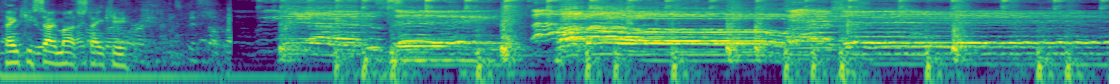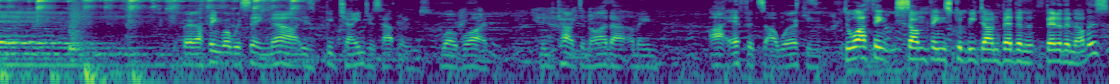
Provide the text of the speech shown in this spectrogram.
Thank you so much. Thank you. But I think what we're seeing now is big changes happening worldwide. I mean, you can't deny that. I mean, our efforts are working. Do I think some things could be done better than, better than others?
